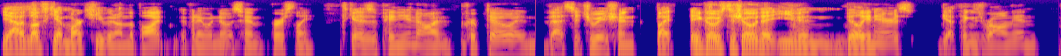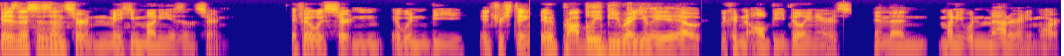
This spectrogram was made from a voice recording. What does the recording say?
Yeah, I'd love to get Mark Cuban on the pod if anyone knows him personally to get his opinion on crypto and that situation. But it goes to show that even billionaires get things wrong and business is uncertain. Making money is uncertain. If it was certain, it wouldn't be interesting. It would probably be regulated out. We couldn't all be billionaires and then money wouldn't matter anymore.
